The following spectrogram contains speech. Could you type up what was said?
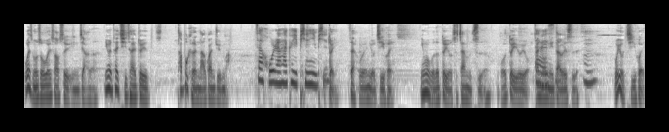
为什么说威少是赢家呢？因为在奇才队，他不可能拿冠军嘛，在湖人还可以拼一拼。对，在湖人有机会，因为我的队友是詹姆斯，我的队友有安东尼戴维斯，嗯，我有机会。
